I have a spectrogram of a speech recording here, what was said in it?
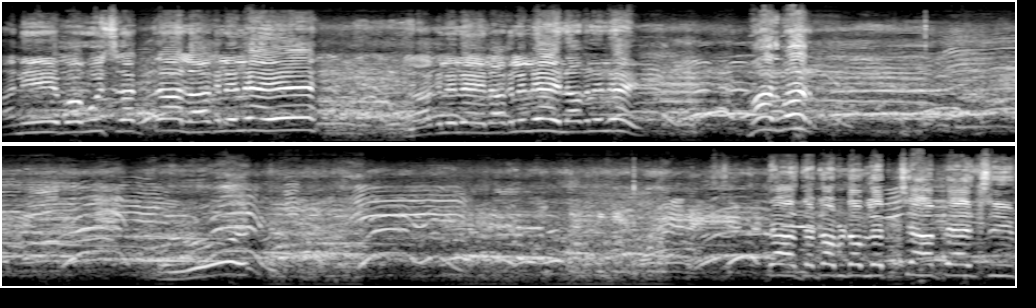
आणि बघू शकता लागलेले आहे लागलेले आहे लागलेले आहे लागलेले आहे. मार मार. W W championship.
